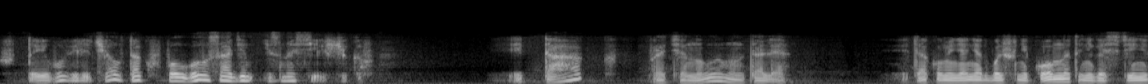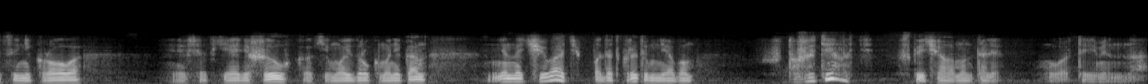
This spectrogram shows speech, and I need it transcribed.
что его величал так в полголоса один из носильщиков. «И так», — протянула Монтале, — «и так у меня нет больше ни комнаты, ни гостиницы, ни крова. И все-таки я решил, как и мой друг Манекан, не ночевать под открытым небом». «Что же делать?» — вскричала Монтале. «Вот именно».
